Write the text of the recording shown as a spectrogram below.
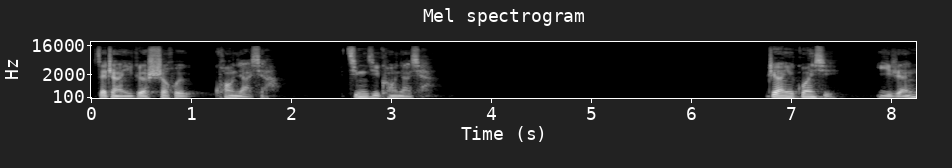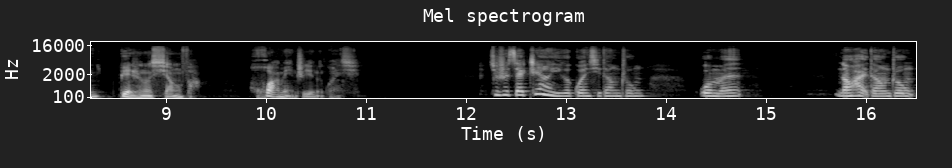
在这样一个社会框架下、经济框架下。这样一个关系，以人变成了想法、画面之间的关系，就是在这样一个关系当中，我们脑海当中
